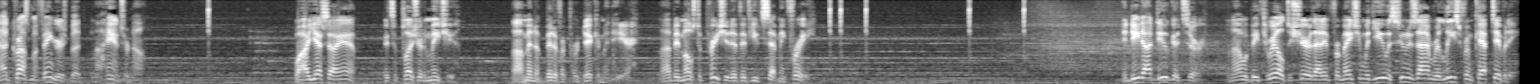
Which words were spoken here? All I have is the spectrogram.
I'd cross my fingers, but my hands are numb. Why, yes, I am. It's a pleasure to meet you. I'm in a bit of a predicament here. I'd be most appreciative if you'd set me free. Indeed I do, good sir. And I would be thrilled to share that information with you as soon as I am released from captivity.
